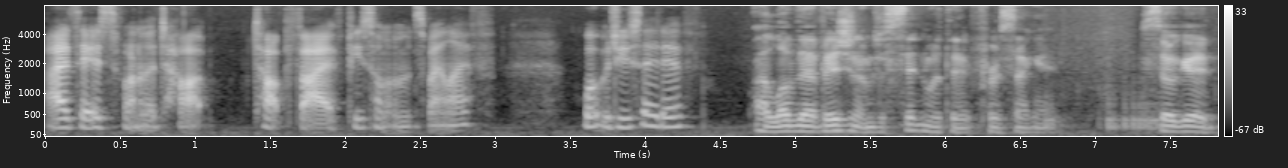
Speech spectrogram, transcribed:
I'd say it's one of the top top five peaceful moments of my life. What would you say, Dave? I love that vision. I'm just sitting with it for a second. So good.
